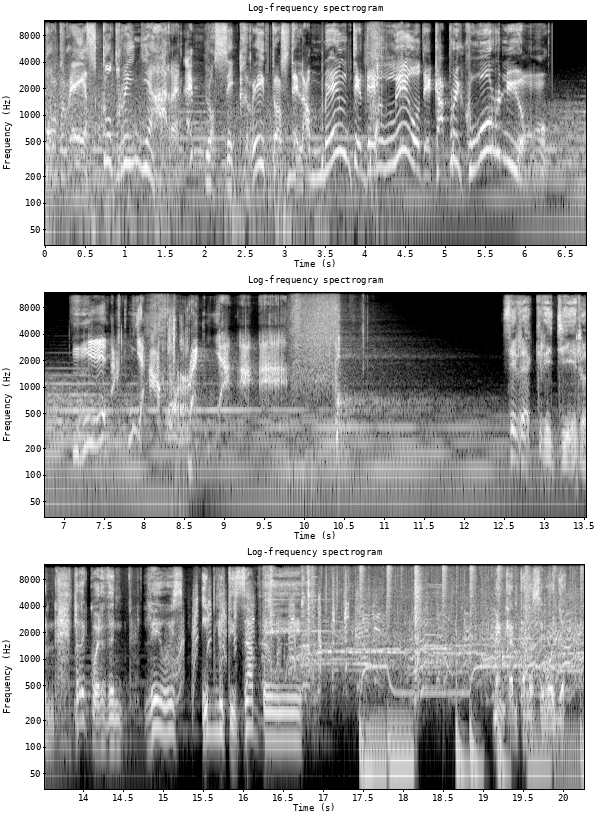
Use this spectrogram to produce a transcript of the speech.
Podré escudriñar los secretos de la mente del Leo de Capricornio. Se la creyeron. Recuerden, Leo es hipnotizable. Me encanta la cebolla.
